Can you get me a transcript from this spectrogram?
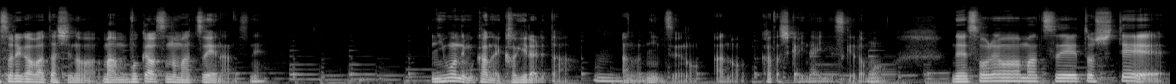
それが私の、まあ僕はその末裔なんですね。日本でもかなり限られた、あの人数のあの方しかいないんですけども。で、それを末裔として、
